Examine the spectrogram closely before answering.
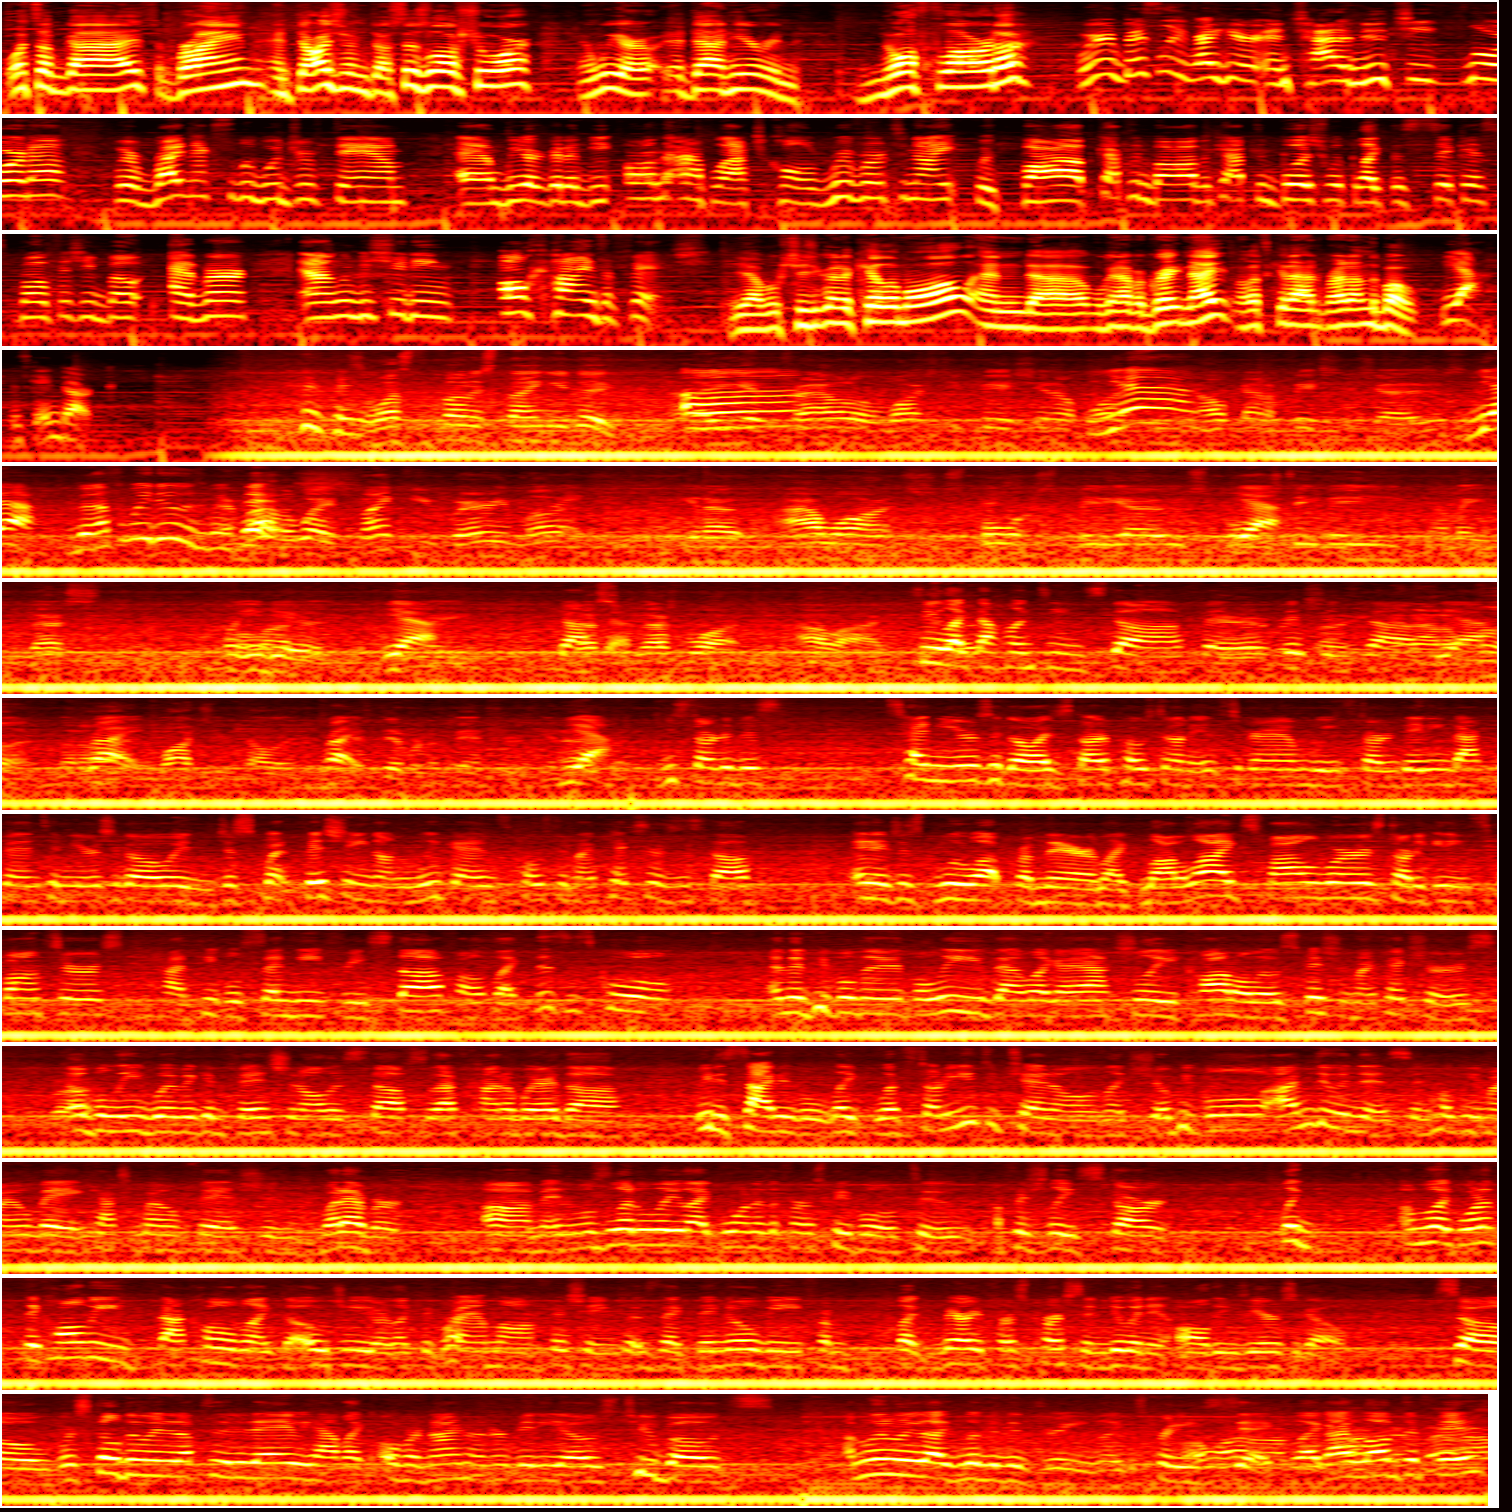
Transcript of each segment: What's up guys? Brian and Darcy from Sizzle Offshore and we are down here in North Florida. We're basically right here in Chattahoochee, Florida. We're right next to the Woodruff Dam and we are gonna be on the Apalachicola River tonight with Bob, Captain Bob and Captain Butch with like the sickest bow fishing boat ever. And I'm gonna be shooting all kinds of fish. Yeah, well, she's gonna kill them all and uh, we're gonna have a great night. Let's get out right on the boat. Yeah, it's getting dark. so what's the funnest thing you do? I know uh, you get to travel and watch you fish, you know, yeah. all kind of fishing shows. Yeah, that's what we do is we and fish. by the way, thank you very much. You know, I watch sports videos, sports yeah. TV. I mean, that's what you do. do. Yeah. I mean, gotcha. That's, that's, what I like. So you like the hunting stuff and Everything. the fishing stuff. And I yeah. hunt, but right. I like watching television. Right. It's different adventures. You know, yeah. We started this 10 years ago, I just started posting on Instagram. We started dating back then 10 years ago and just went fishing on weekends, posted my pictures and stuff. And it just blew up from there. Like a lot of likes, followers, started getting sponsors, had people send me free stuff. I was like, this is cool. And then people didn't believe that like I actually caught all those fish in my pictures. Right. They'll believe women can fish and all this stuff. So that's kind of where the we decided to like let's start a YouTube channel and like show people I'm doing this and hooking my own bait and catching my own fish and whatever. Um, and was literally like one of the first people to officially start. Like I'm like one of, they call me back home like the OG or like the grandma fishing because like they know me from like very first person doing it all these years ago. So we're still doing it up to today. We have like over 900 videos, two boats. I'm literally like living the dream. Like it's pretty oh, sick. I, like I, I love to fish.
